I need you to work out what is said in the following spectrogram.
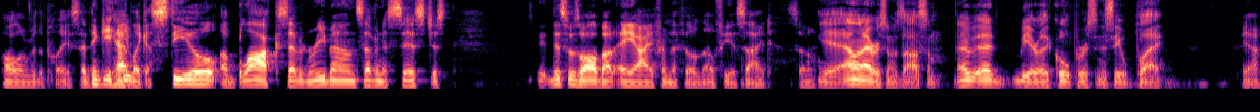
all over the place. I think he had like a steal, a block, seven rebounds, seven assists. Just this was all about AI from the Philadelphia side. So yeah, Allen Iverson was awesome. That'd, that'd be a really cool person to see play. Yeah,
